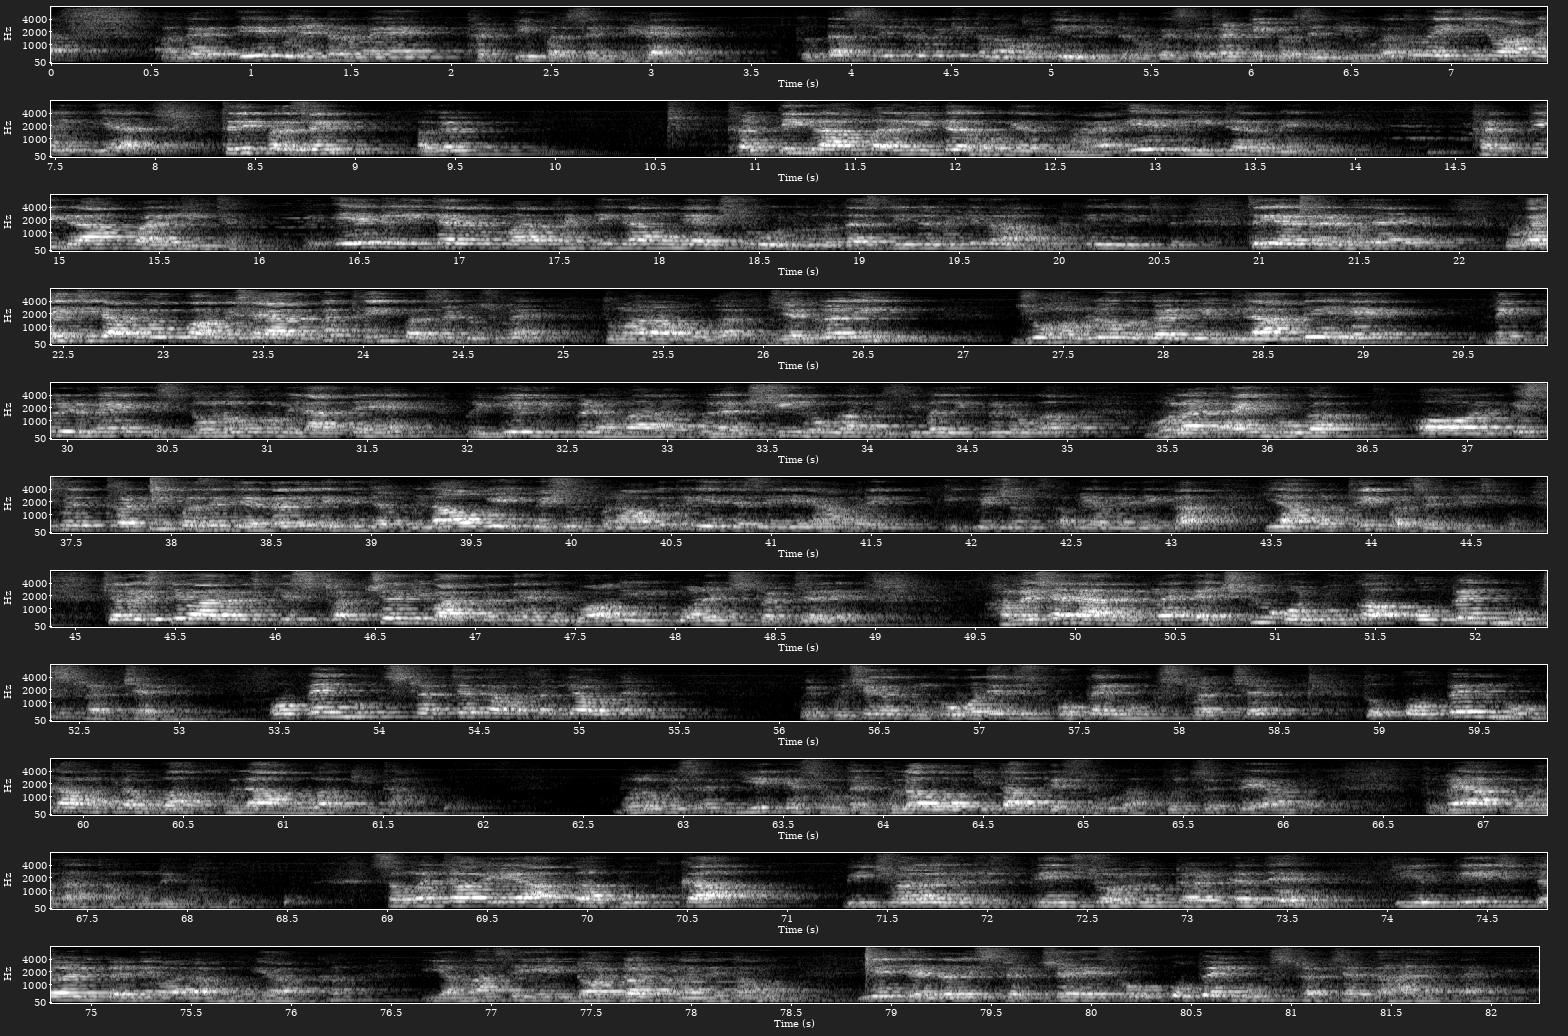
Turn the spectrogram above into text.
अगर एक लीटर में 30 परसेंट है तो 10 लीटर में कितना होगा? तीन लीटर होगा। इसका 30 परसेंट ही होगा। तो वही चीज़ वहाँ पे लिख दिया है थ्री परसेंट अगर 30 ग्राम पर लीटर हो गया तुम्हारा, एक लीटर में 30 ग्राम पर लीटर। तो एक लीटर में तुम्हारा 30 ग्राम हो गया H2O2 तो 10 लीटर में कितना होगा? तीन लीटर 300 हो जाएगा। तो वही चीज़ आप लोगों को हमेशा याद रखना थ्री परसेंट उसमें तुम्हारा होगा। जनरली जो हम लोग अगर ये मिलाते हैं लिक्विड में, इस दोनों को मिलाते हैं तो ये लिक्विड हमारा घुलनशील होगा मिसिबल लिक्विड होगा वोलाटाइल होगा और इसमें 30 परसेंट जनरली लेकिन जब मिलाओगे इक्वेशंस बनाओगे तो ये जैसे ये यहाँ पर एक इक्वेशंस अभी हमने देखा कि यहाँ पर थ्री परसेंटेज है। चलो, इसके बाद हम इसके स्ट्रक्चर की बात करते हैं, जो बहुत ही इंपॉर्टेंट स्ट्रक्चर है। हमेशा याद रखना है H2O2 का ओपन बुक स्ट्रक्चर है। ओपन बुक स्ट्रक्चर का मतलब क्या होता है? कोई पूछेगा तुमको what is this open book structure तो ओपन बुक का मतलब हुआ, खुला हुआ किताब। बोलोगे, सर, ये कैसे होता है? खुला हुआ किताब कैसे होगा? पूछ सकते हैं आप तो मैं आपको बताता हूँ, देखो। समझ जाओ, ये आपका बुक का बीच वाला जो पेज जो हम लोग टर्न करते हैं तो ये पेज टर्न करने वाला हो गया आपका। यहाँ से ये डॉट डॉट बना देता हूँ। ये जनरल स्ट्रक्चर है, इसको ओपन बुक स्ट्रक्चर कहा जाता है।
